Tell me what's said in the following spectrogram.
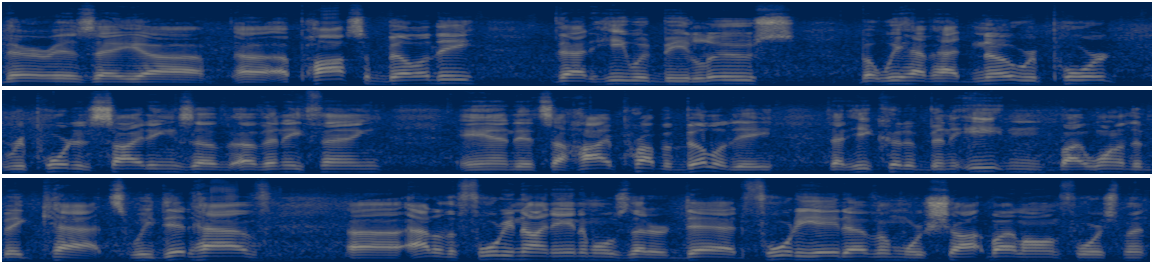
there is a, uh, a possibility that he would be loose, but we have had no report reported sightings of, of anything and it's a high probability that he could have been eaten by one of the big cats. We did have, uh, out of the 49 animals that are dead, 48 of them were shot by law enforcement.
